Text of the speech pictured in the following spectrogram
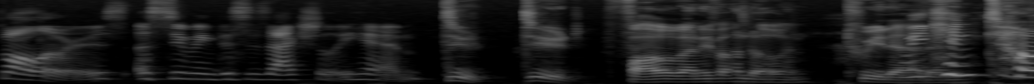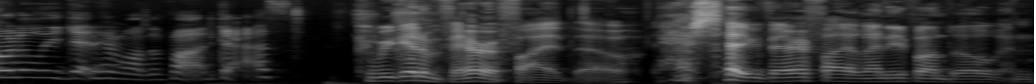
followers, assuming this is actually him. Dude, dude, follow Lenny Von Dohlen. Tweet at We him. We can totally get him on the podcast. Can we get him verified though? Hashtag verify Lenny Von Dohlen.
